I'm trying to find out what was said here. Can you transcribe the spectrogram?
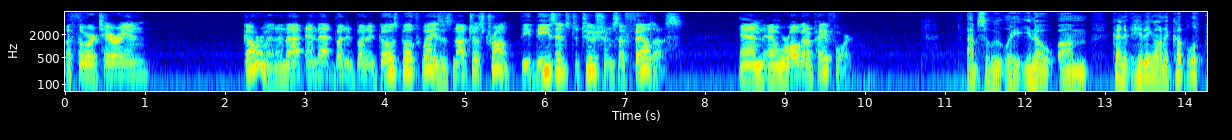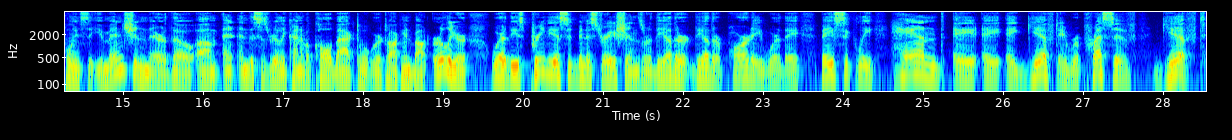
authoritarian government. And that and that but it but it goes both ways. It's not just trump. The, these institutions have failed us. And and we're all going to pay for it Absolutely. You know, um, kind of hitting on a couple of points that you mentioned there, though, um, and, and, this is really kind of a callback to what we were talking about earlier, where these previous administrations or the other the other party, where they basically hand a, a, a gift, a repressive gift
